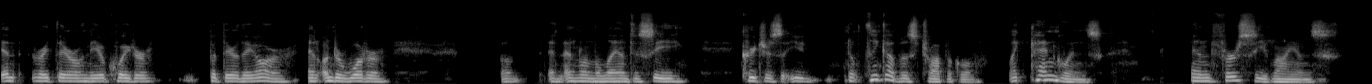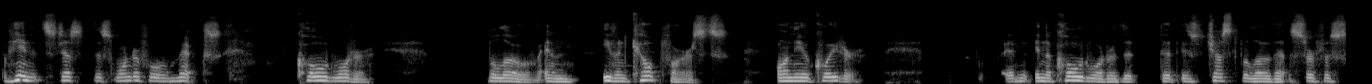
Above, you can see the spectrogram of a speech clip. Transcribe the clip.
and right there on the equator, but there they are. And underwater, uh, and, and on the land to see creatures that you don't think of as tropical, like penguins and first sea lions. I mean, it's just this wonderful mix. Cold water below, and even kelp forests on the equator. And in the cold water that, that is just below that surface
